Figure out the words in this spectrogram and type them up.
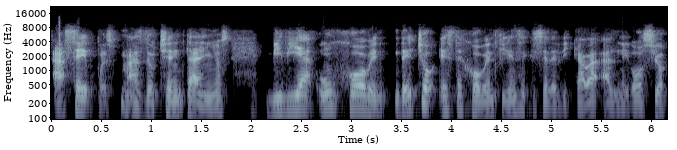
hace pues más de 80 años, vivía un joven. De hecho, este joven, fíjense que se dedicaba al negocio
